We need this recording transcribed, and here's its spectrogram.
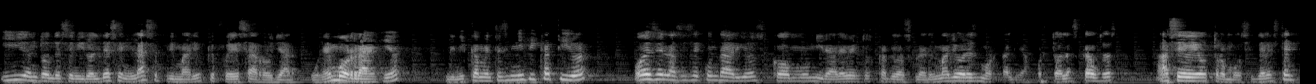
y en donde se miró el desenlace primario que fue desarrollar una hemorragia clínicamente significativa o desenlaces secundarios como mirar eventos cardiovasculares mayores, mortalidad por todas las causas, ACV o trombosis del estén.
